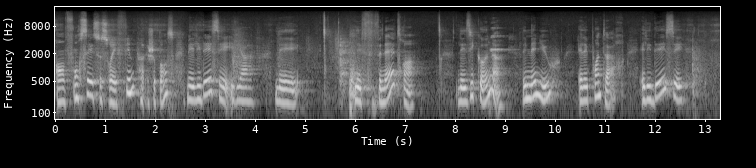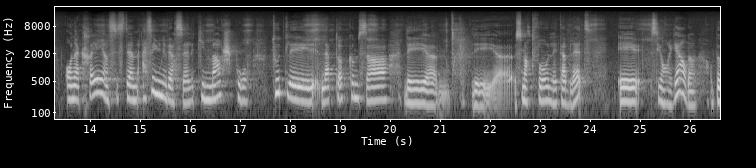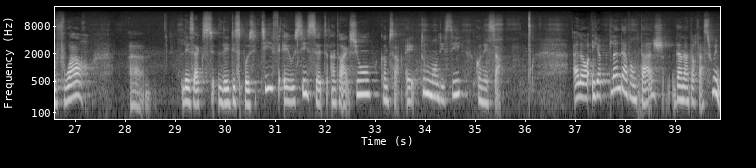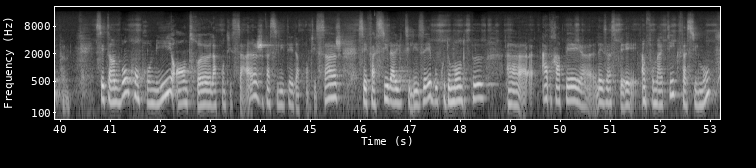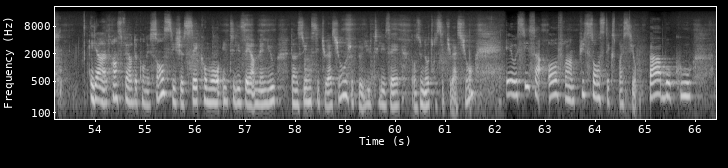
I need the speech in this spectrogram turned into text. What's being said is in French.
En français, ce serait FIMP, je pense, mais l'idée c'est il y a les les fenêtres, les icônes, les menus et les pointeurs. Et l'idée, c'est on a créé un système assez universel qui marche pour toutes les laptops comme ça, les, euh, euh, smartphones, les tablettes. Et si on regarde, on peut voir euh, les, dispositifs et aussi cette interaction comme ça. Et tout le monde ici connaît ça. Alors, il y a plein d'avantages d'un interface WIMP. C'est un bon compromis entre l'apprentissage, facilité d'apprentissage, c'est facile à utiliser, beaucoup de monde peut euh, attraper euh, les aspects informatiques facilement. Il y a un transfert de connaissances. Si je sais comment utiliser un menu dans une situation, je peux l'utiliser dans une autre situation. Et aussi, ça offre une puissance d'expression. Pas beaucoup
